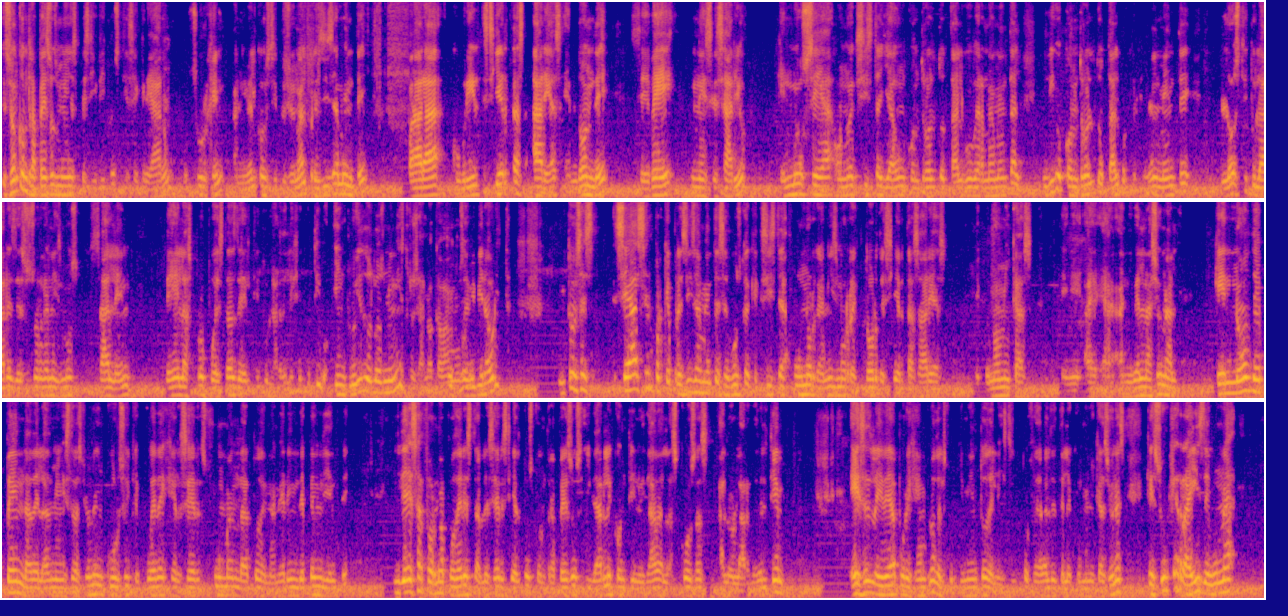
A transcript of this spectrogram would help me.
Son contrapesos muy específicos que se crearon o surgen a nivel constitucional precisamente para cubrir ciertas áreas en donde se ve necesario que no sea o no exista ya un control total gubernamental. Y digo control total porque finalmente los titulares de esos organismos salen de las propuestas del titular del Ejecutivo, incluidos los ministros, ya lo acabamos de vivir ahorita. Entonces, se hacen porque precisamente se busca que exista un organismo rector de ciertas áreas económicas eh, a, a, nivel nacional que no dependa de la administración en curso y que pueda ejercer su mandato de manera independiente y de esa forma poder establecer ciertos contrapesos y darle continuidad a las cosas a lo largo del tiempo. Esa es la idea, por ejemplo, del surgimiento del Instituto Federal de Telecomunicaciones, que surge a raíz de una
